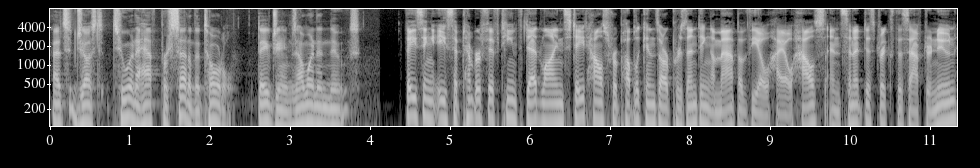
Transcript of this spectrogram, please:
That's just 2.5% of the total. Dave James, ONN News. Facing a September 15th deadline, State House Republicans are presenting a map of the Ohio House and Senate districts this afternoon.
